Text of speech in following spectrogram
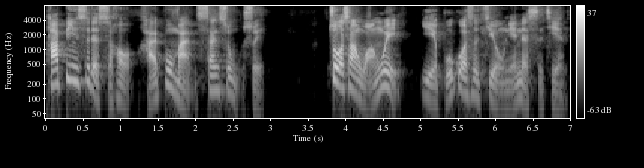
他病逝的时候还不满三十五岁，坐上王位也不过是九年的时间。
